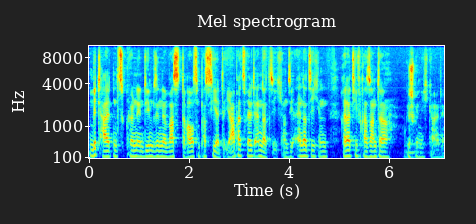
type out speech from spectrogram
mithalten zu können in dem Sinne, was draußen passiert. Die Arbeitswelt ändert sich und sie ändert sich in relativ rasanter Geschwindigkeit. Ja.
